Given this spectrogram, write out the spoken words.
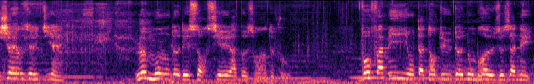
chers héritiers, le monde des sorciers a besoin de vous. Vos familles ont attendu de nombreuses années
